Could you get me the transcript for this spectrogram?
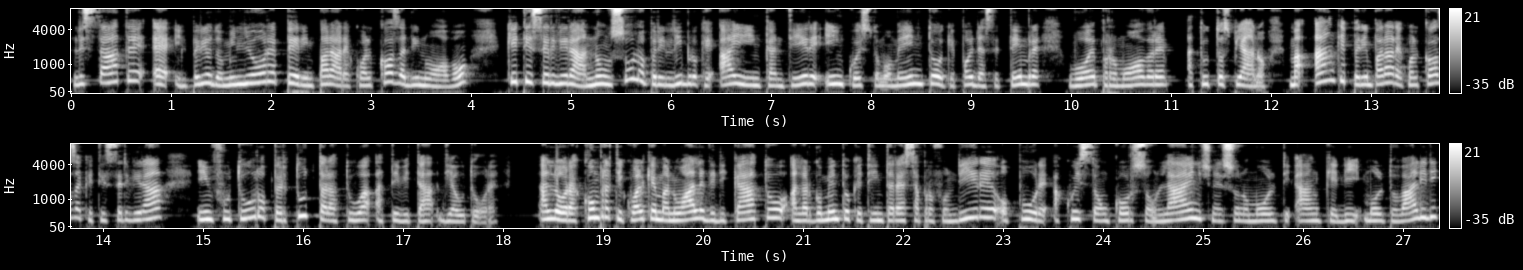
l'estate è il periodo migliore per imparare qualcosa di nuovo che ti servirà non solo per il libro che hai in cantiere in questo momento e che poi da settembre vuoi promuovere a tutto spiano, ma anche per imparare qualcosa che ti servirà in futuro per tutta la tua attività di autore. Allora, comprati qualche manuale dedicato all'argomento che ti interessa approfondire, oppure acquista un corso online, ce ne sono molti anche di molto validi,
